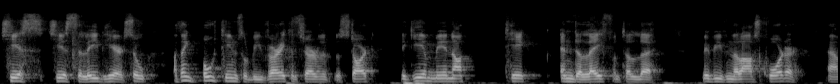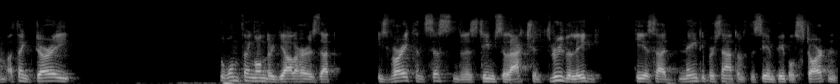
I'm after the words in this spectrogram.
chase chase the lead here. So I think both teams will be very conservative at the start. The game may not take into life until the maybe even the last quarter. Um, I think Derry. The one thing under Gallagher is that he's very consistent in his team selection through the league. He has had ninety percent of the same people starting.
